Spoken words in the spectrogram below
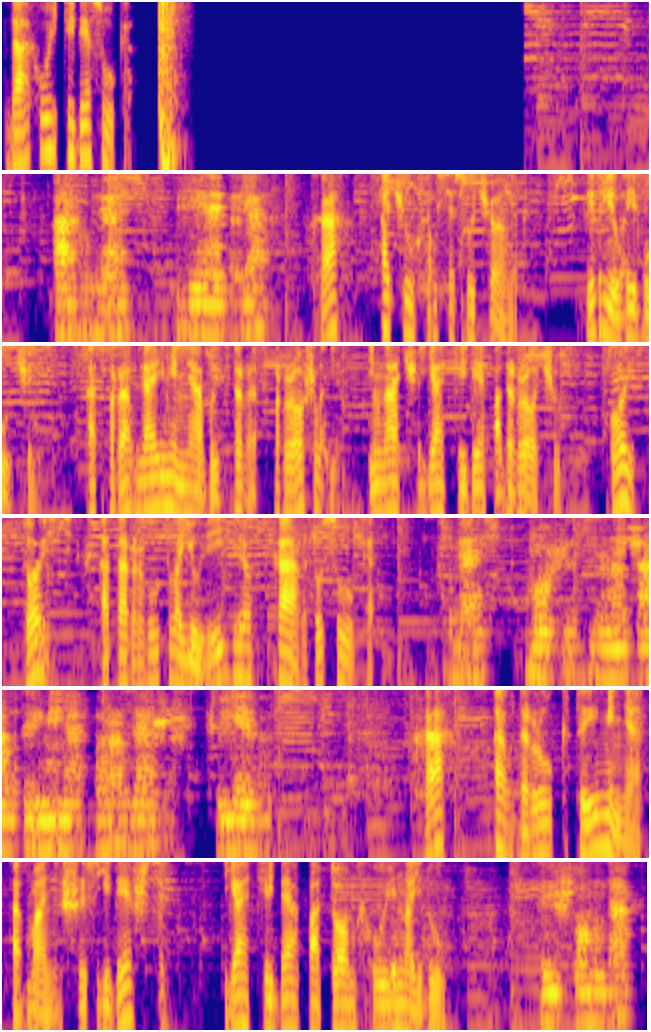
Да хуй тебе, сука. Ах, блядь, где это я? Хах, очухался сучонок. Педрила ебучий. Отправляй меня быстро в прошлое, иначе я тебе подрочу. Ой, то есть, оторву твою видеокарту, сука. Блядь, может для начала ты меня развяжешь, Лего? Хах, а вдруг ты меня обманешь и съебешься? Я тебя потом хуй найду. Ты что, мудак?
